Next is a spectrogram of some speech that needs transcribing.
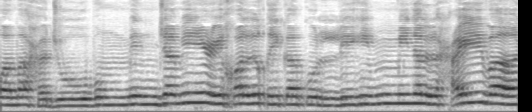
ومحجوب من جميع خلقك كلهم من الحيوانات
